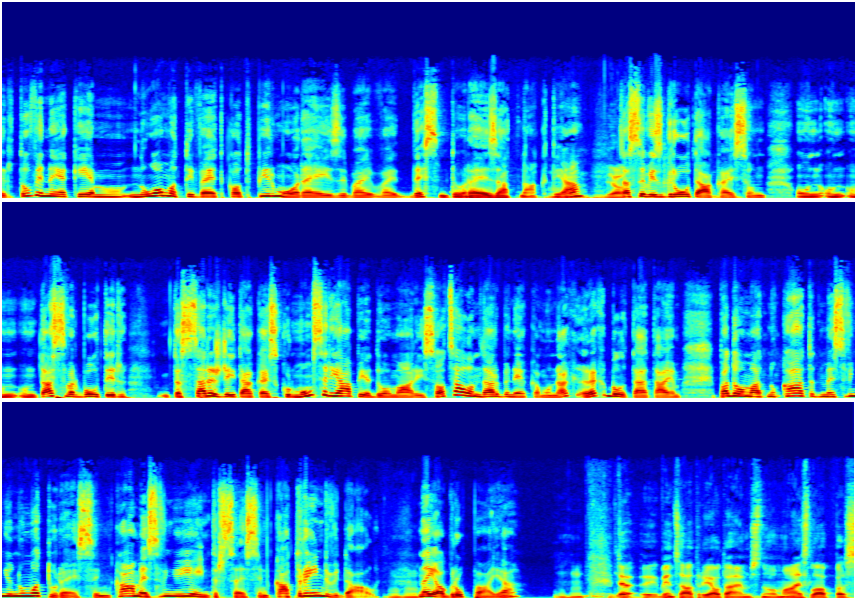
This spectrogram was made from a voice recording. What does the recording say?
ir tuviniekiem nomotivēt kaut pirmo reizi vai, vai desmito reizi atnākt. Jā? Mm, jā. tas ir visgrūtākais, un, un, un, un, un tas varbūt ir tas sarežģītākais, kur mums ir jāpiedomā arī sociālam darbiniekam un re- rehabilitētājam, padomāt, nu kā tad mēs viņu noturēsim, kā mēs viņu ieinteresēsim, katru individuāli, mm -hmm. Ne jau grupā. Jā? Te viens ātrs jautājums no mājaslapas.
